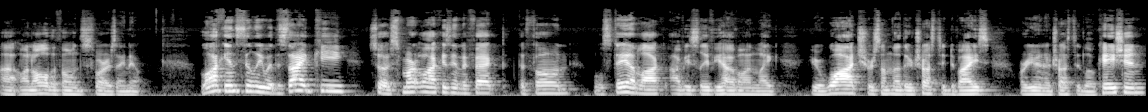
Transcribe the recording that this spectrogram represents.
uh, on all the phones as far as I know. Lock instantly with the side key. So if smart lock is in effect, the phone will stay unlocked. Obviously, if you have on like your watch or some other trusted device or you're in a trusted location.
